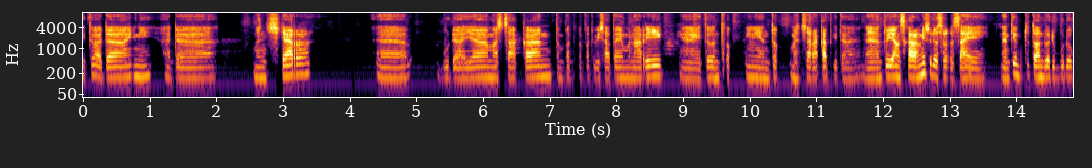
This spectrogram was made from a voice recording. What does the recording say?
itu ada ini, ada men-share uh, budaya, masakan, tempat-tempat wisata yang menarik. Ya, itu untuk ini untuk masyarakat kita. Nah, untuk yang sekarang ini sudah selesai. Nanti untuk tahun 2021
